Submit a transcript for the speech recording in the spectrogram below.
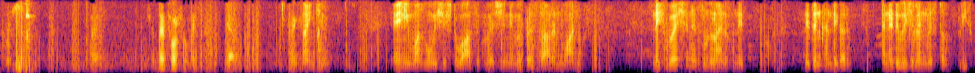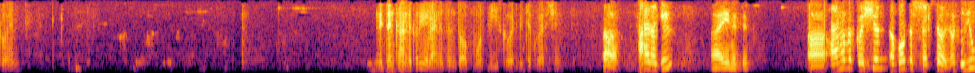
crores. Right. That's all from my side. Yeah. Thank you. Thank you. Anyone who wishes to ask a question, you may press star and one. Next question is from the line of Nit Nitin Khandekar, an individual investor. Please go ahead. Nitin Khandekar, your line is in talk mode. Please go ahead with your question. Uh, hi, Rajiv. Hi, Nitin. Uh, I have a question about the sector. You know, do you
